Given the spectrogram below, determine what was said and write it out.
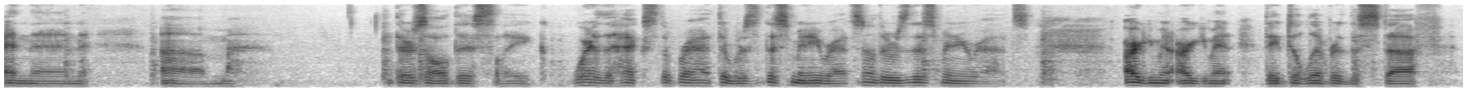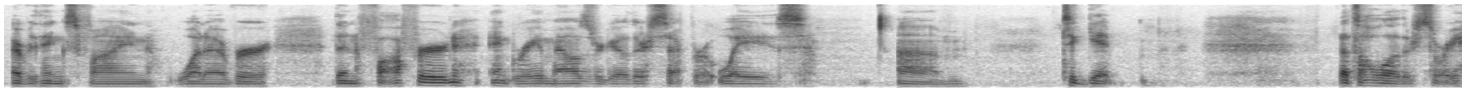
And then, um, there's all this, like, where the heck's the rat? There was this many rats. No, there was this many rats. Argument, argument. They deliver the stuff. Everything's fine. Whatever. Then Fafhrd and Grey Mouser go their separate ways um, to get. That's a whole other story.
